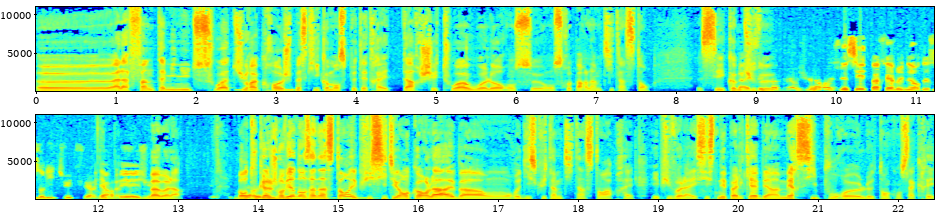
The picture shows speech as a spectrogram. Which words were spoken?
Euh, à la fin de ta minute, soit tu raccroches parce qu'il commence peut-être à être tard chez toi, ou alors on se, on se reparle un petit instant. C'est comme Bah, tu je vais veux. pas faire une heure- je vais essayer de pas faire une heure de solitude. Je vais regarder. et je vais Bah voilà. Bon, en tout cas, je reviens dans un instant, et puis si tu es encore là, et ben, on rediscute un petit instant après. Et puis voilà. Et si ce n'est pas le cas, eh bien, merci pour euh, le temps consacré.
